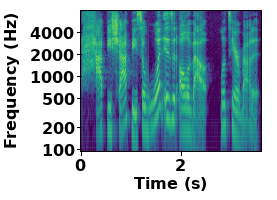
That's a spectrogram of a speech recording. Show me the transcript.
Happy Shappy. So, what is it all about? Let's hear about it.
